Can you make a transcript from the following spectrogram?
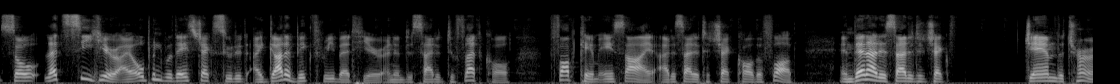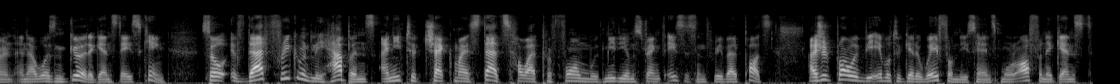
So let's see here. I opened with ace jack suited. I got a big three bet here and I decided to flat call. Flop came ace I. I decided to check call the flop. And then I decided to check jam the turn and I wasn't good against ace king. So if that frequently happens, I need to check my stats, how I perform with medium strength aces in three bet pots. I should probably be able to get away from these hands more often against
